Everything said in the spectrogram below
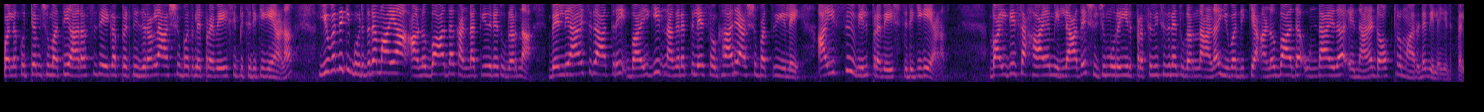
കൊലക്കുറ്റം ചുമത്തി അറസ്റ്റ് രേഖപ്പെടുത്തി ജനറൽ ആശുപത്രിയിൽ പ്രവേശിപ്പിച്ചിരിക്കുകയാണ്. യുവതിക്ക് ഗുരുതരമായ അണുബാധ കണ്ടെത്തിയതിനെ തുടർന്ന് വെള്ളിയാഴ്ച രാത്രി വൈകി നഗരത്തിലെ സ്വകാര്യ ആശുപത്രിയിലെ ഐസിയുവിൽ പ്രവേശിച്ചിരിക്കുകയാണ്. വൈദ്യസഹായമില്ലാതെ ശുചിമുറിയിൽ പ്രസവിച്ചതിനെ തുടർന്നാണ് യുവതിക്ക് അണുബാധ ഉണ്ടായത് എന്നാണ് ഡോക്ടർമാരുടെ വിലയിരുത്തൽ.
